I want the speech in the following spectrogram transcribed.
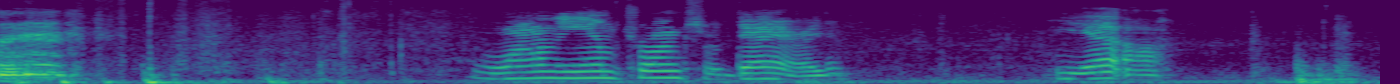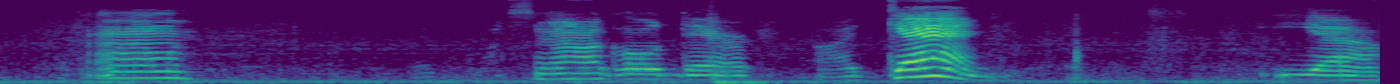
One of the trunks are dead. Yeah. Um, let's not go there again. Yeah.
